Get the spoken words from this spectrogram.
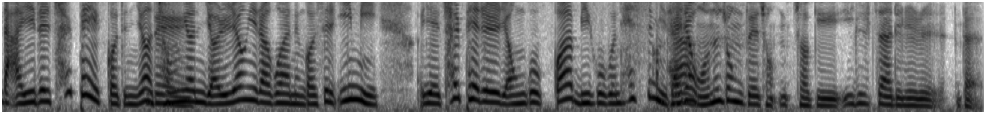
나이를 철폐했거든요. 네. 정년 연령이라고 하는 것을 이미 예 철폐를 영국과 미국은 했습니다. 대략 어느 정도의 정, 저기 일자리를 그러니까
